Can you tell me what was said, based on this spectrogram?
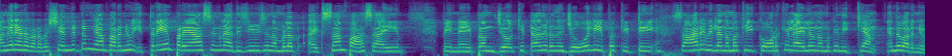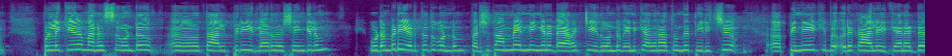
അങ്ങനെയാണ് പറയുന്നത് പക്ഷേ എന്നിട്ടും ഞാൻ പറഞ്ഞു ഇത്രയും പ്രയാസങ്ങളെ അതിജീവിച്ച് നമ്മൾ എക്സാം പാസ്സായി. പിന്നെ ഇപ്പം ജോ കിട്ടാതിരുന്ന ജോലി ഇപ്പം കിട്ടി. സാരമില്ല നമുക്ക് ഈ കോർക്കിലായാലും നമുക്ക് നിൽക്കാം എന്ന് പറഞ്ഞു. പുള്ളിക്ക് മനസ്സുകൊണ്ട് താല്പര്യം ഇല്ലായിരുന്നു. പക്ഷേ എങ്കിലും ഉടമ്പടി എടുത്തത് കൊണ്ടും പരിശുദ്ധ അമ്മ എന്നെ ഇങ്ങനെ ഡയറക്റ്റ് ചെയ്തുകൊണ്ടും എനിക്ക് അതിനകത്തുനിന്ന് തിരിച്ച് പിന്നേക്ക് ഒരു കാലം വയ്ക്കാനായിട്ട്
